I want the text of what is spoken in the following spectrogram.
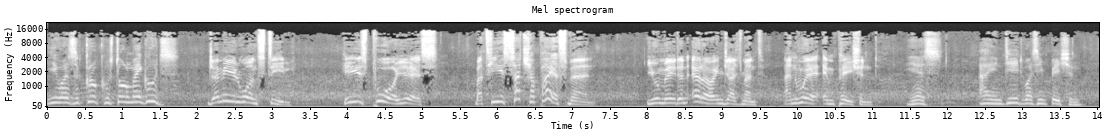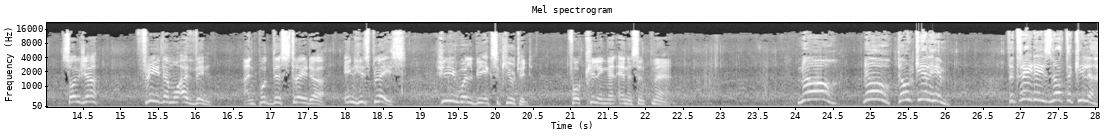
he was a crook who stole my goods. Jamil won't steal. He is poor, yes, but he is such a pious man. You made an error in judgment and were impatient. Yes, I indeed was impatient. Soldier, free the muaddin and put this trader in his place. He will be executed for killing an innocent man. No! No! Don't kill him! The trader is not the killer.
